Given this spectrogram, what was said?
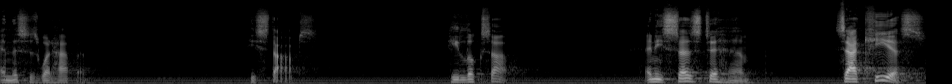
And this is what happened he stops, he looks up, and he says to him, Zacchaeus,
